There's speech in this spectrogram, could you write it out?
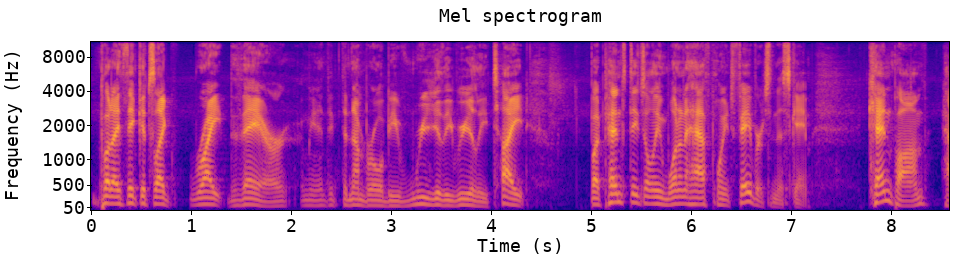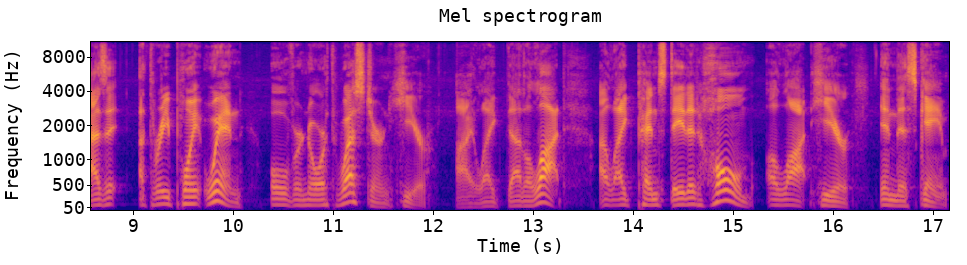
but I think it's like right there. I mean, I think the number will be really, really tight. But Penn State's only one and a half point favorites in this game. KenPom has it a three point win over Northwestern here. I like that a lot. I like Penn State at home a lot here in this game.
